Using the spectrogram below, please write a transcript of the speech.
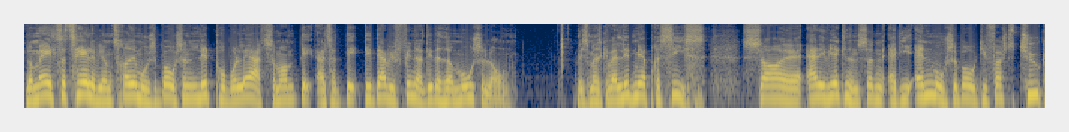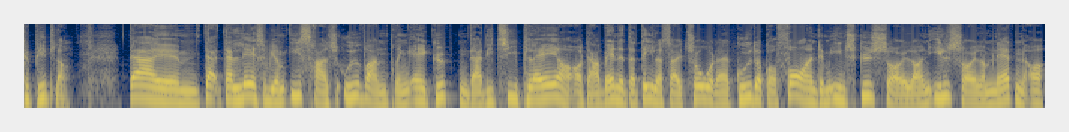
Normalt så taler vi om 3. Mosebog sådan lidt populært, som om det, altså det, det er der, vi finder det, der hedder Moseloven. Hvis man skal være lidt mere præcis, så øh, er det i virkeligheden sådan, at i 2. Mosebog, de første 20 kapitler, der, øh, der, der læser vi om Israels udvandring af Ægypten. Der er de 10 plager, og der er vandet, der deler sig i to, og der er Gud, der går foran dem i en skysøjle og en ildsøjle om natten. Og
